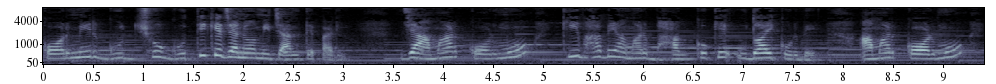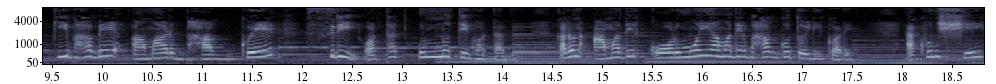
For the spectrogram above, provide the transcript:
কর্মের গুচ্ছ গতিকে যেন আমি জানতে পারি, যে আমার কর্ম কীভাবে আমার ভাগ্যকে উদয় করবে, আমার কর্ম কীভাবে আমার ভাগ্যের শ্রী অর্থাৎ উন্নতি ঘটাবে। কারণ আমাদের কর্মই আমাদের ভাগ্য তৈরি করে। এখন সেই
